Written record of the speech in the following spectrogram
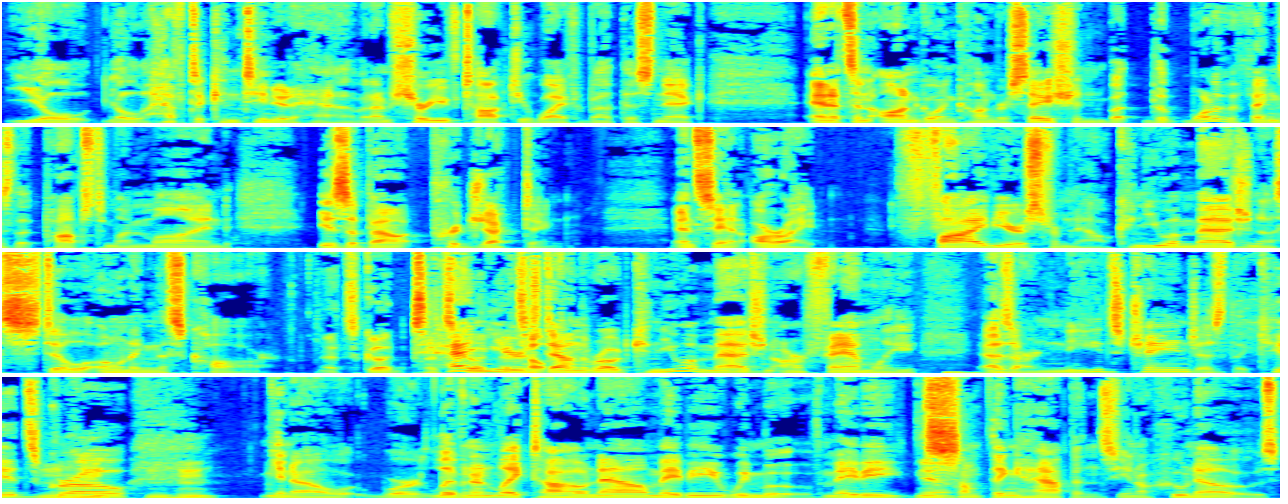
you'll you'll have to continue to have, and I'm sure you've talked to your wife about this, Nick, and it's an ongoing conversation. But the, one of the things that pops to my mind is about projecting and saying, "All right, five years from now, can you imagine us still owning this car?" That's good. That's Ten good. years down the road, can you imagine our family as our needs change, as the kids Mm-hmm, grow? You know, we're living in Lake Tahoe now. Maybe we move. Maybe something happens. You know, who knows?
